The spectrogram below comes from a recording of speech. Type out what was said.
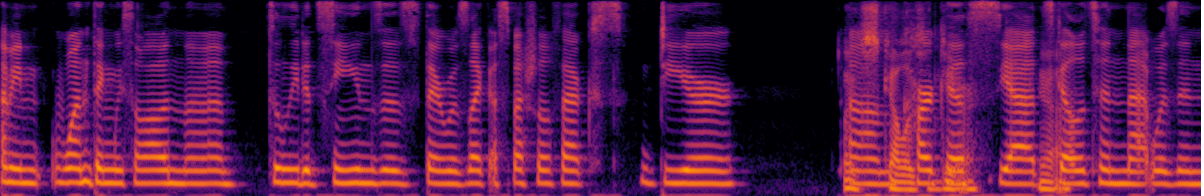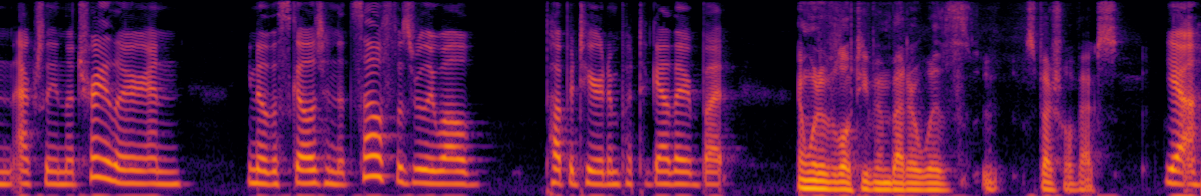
I mean, one thing we saw in the deleted scenes is there was like a special effects deer Like um, skeleton carcass, yeah, Yeah. skeleton that was in actually in the trailer, and you know the skeleton itself was really well puppeteered and put together, but and would have looked even better with special effects. yeah,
